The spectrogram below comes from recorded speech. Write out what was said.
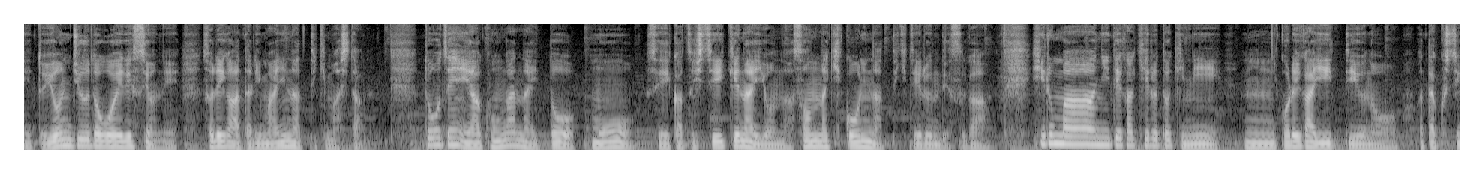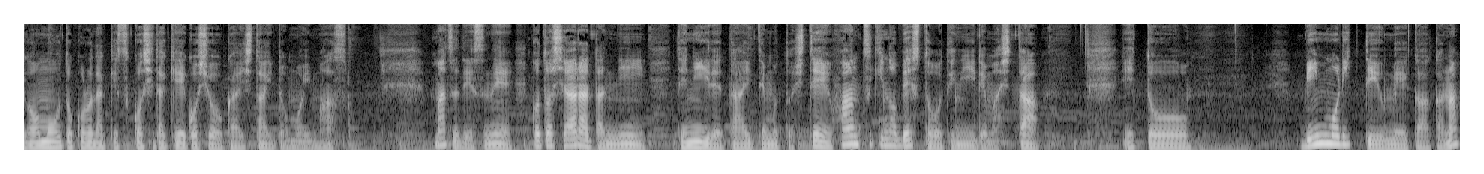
えっと、40度超えですよね。それが当たり前になってきました。当然エアコンがないともう生活していけないようなそんな気候になってきてるんですが昼間に出かける時にうんこれがいいっていうのを私が思うところだけ少しだけご紹介したいと思います。まずですね、今年新たに手に入れたアイテムとして、ファン付きのベストを手に入れました。えっと、ビンモリっていうメーカーかな？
